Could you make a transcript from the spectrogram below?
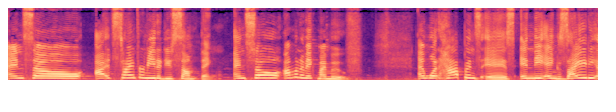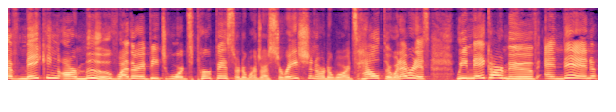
And so it's time for me to do something. And so I'm going to make my move. And what happens is, in the anxiety of making our move, whether it be towards purpose or towards restoration or towards health or whatever it is, we make our move. And then,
